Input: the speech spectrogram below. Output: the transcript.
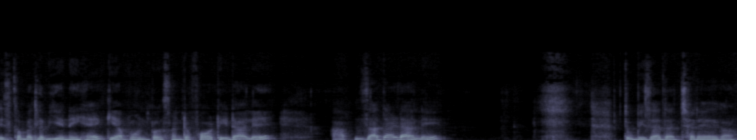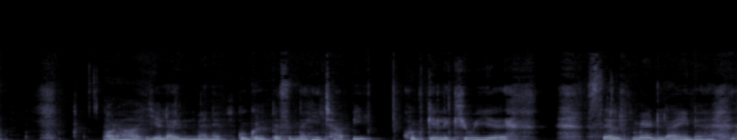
इसका मतलब ये नहीं है कि आप वन परसेंट अफोर्ट ही डालें आप ज़्यादा डालें तो भी ज़्यादा अच्छा रहेगा और हाँ ये लाइन मैंने गूगल पे से नहीं छापी खुद की लिखी हुई है self-made line eh?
